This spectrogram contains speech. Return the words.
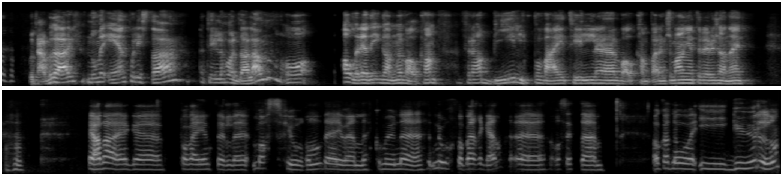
God dag, god dag. Nummer én på lista til Hordaland, og allerede i gang med valgkamp. Fra bil på vei til eh, valgkamparrangement, etter det vi skjønner. Ja da, jeg er på vei inn til eh, Masfjorden. Det er jo en kommune nord for Bergen. Eh, og sitter akkurat nå i Gulen,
